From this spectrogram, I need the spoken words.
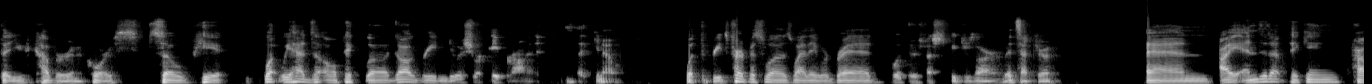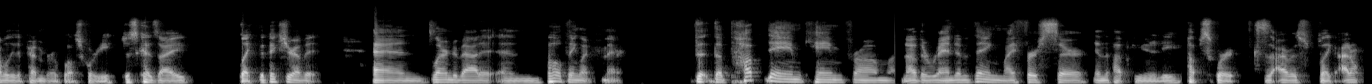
that you cover in a course. So he, what we had to all pick a dog breed and do a short paper on it, like, you know, what the breed's purpose was, why they were bred, what their special features are, etc. And I ended up picking probably the Pembroke Welsh Corgi just because I liked the picture of it and learned about it, and the whole thing went from there the, the pup name came from another random thing. My first sir in the pup community, Pup Squirt, because I was like, I don't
